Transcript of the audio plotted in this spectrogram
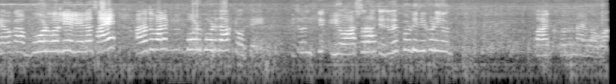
हे बघा बोर्डवर लिहिलेलंच आहे. आता तुम्हाला मी बोर्ड बोर्ड दाखवते. इथून असं राहते. तुम्ही पण तिकडे येऊन? काय खरं नाही बाबा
